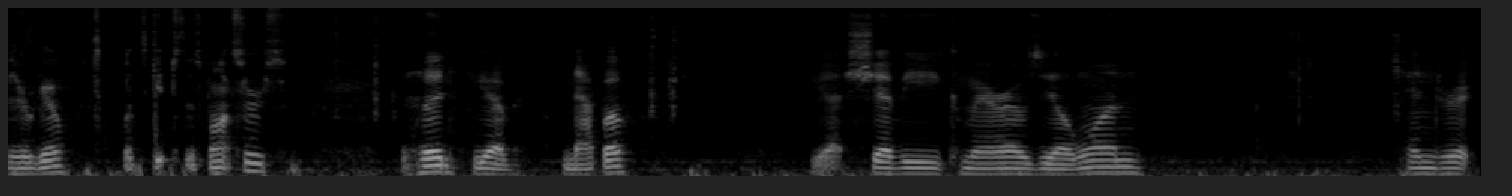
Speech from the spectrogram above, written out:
There we go. Let's get to the sponsors. The hood, you have Napa. You got Chevy Camaro ZL1. Hendrick.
